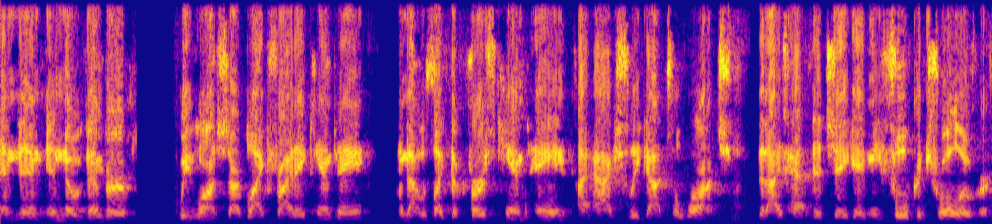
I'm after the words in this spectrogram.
And then in November, we launched our Black Friday campaign. And that was like the first campaign I actually got to launch that I've had, that Jay gave me full control over.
